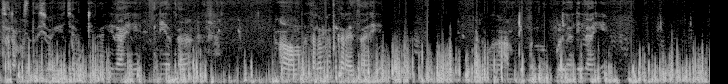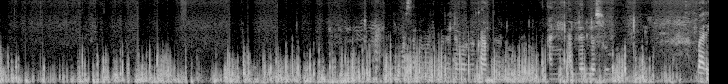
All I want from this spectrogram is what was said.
चला मस्त शेवग्याची आमटी झालेली आहे आणि आता अं, मसाला भात करायचा आहे बघा, आमटी पण उकळी आलेलं आहे मसाला भात करायला बघा कांदा टोमॅटो आणि आलं लसूण कोथिंबीर बारीक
